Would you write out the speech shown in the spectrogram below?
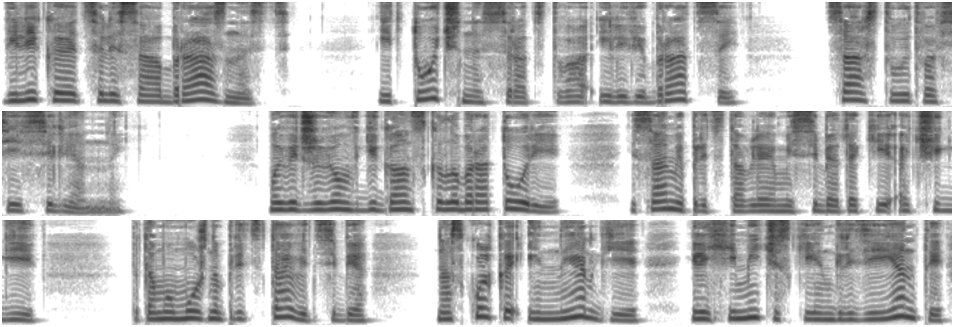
Великая целесообразность и точность родства или вибраций царствуют во всей Вселенной. Мы ведь живем в гигантской лаборатории и сами представляем из себя такие очаги, потому можно представить себе, насколько энергии или химические ингредиенты,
